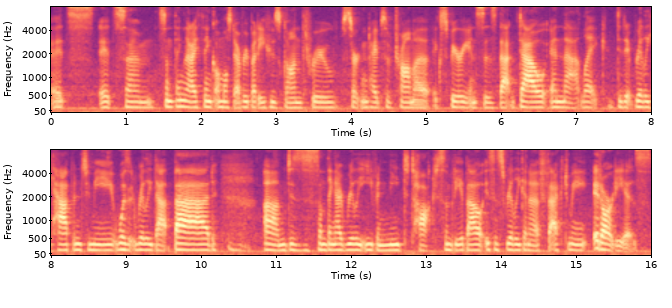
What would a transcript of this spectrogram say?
It's it's um, something that I think almost everybody who's gone through certain types of trauma experiences that doubt and that like, did it really happen to me? Was it really that bad? Um, does this something I really even need to talk to somebody about? Is this really going to affect me? It already is.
